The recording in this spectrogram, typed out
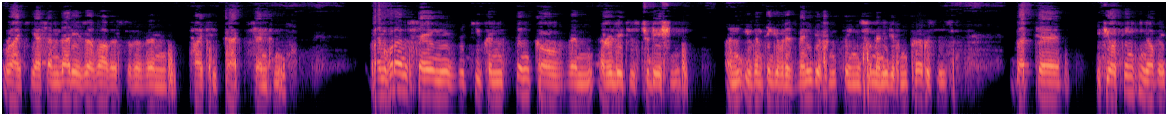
right, yes, and that is a rather sort of um, tightly packed sentence. And what I'm saying is that you can think of um, a religious tradition, and you can think of it as many different things for many different purposes. But uh, if you're thinking of it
